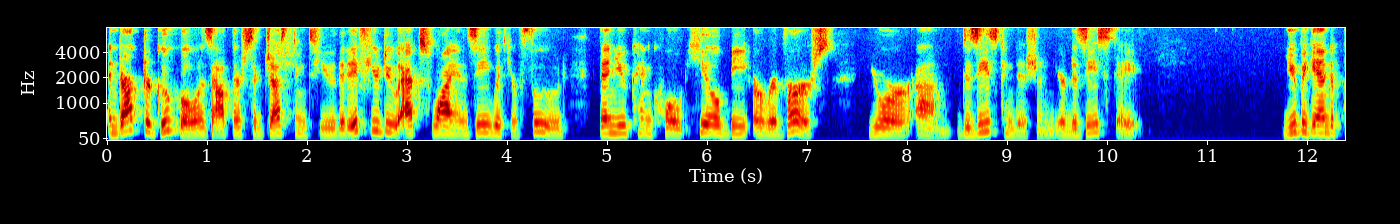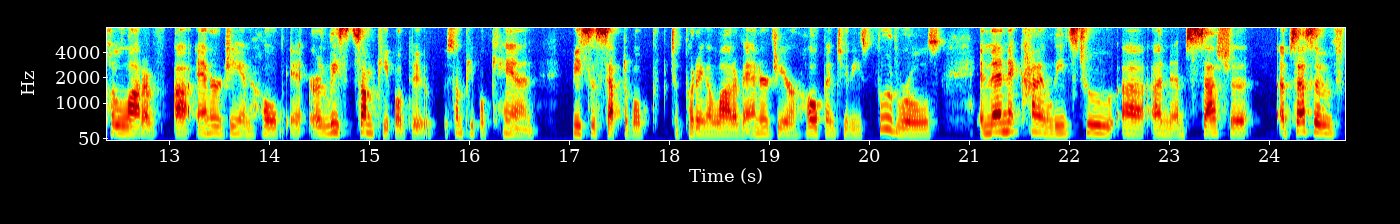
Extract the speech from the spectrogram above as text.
And Dr. Google is out there suggesting to you that if you do X, Y, and Z with your food, then you can, quote, heal, beat, or reverse your um, disease condition, your disease state. You begin to put a lot of uh, energy and hope, in, or at least some people do. Some people can be susceptible to putting a lot of energy or hope into these food rules. And then it kind of leads to uh, an obsession obsessive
